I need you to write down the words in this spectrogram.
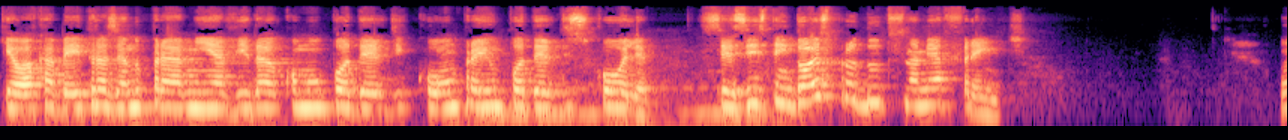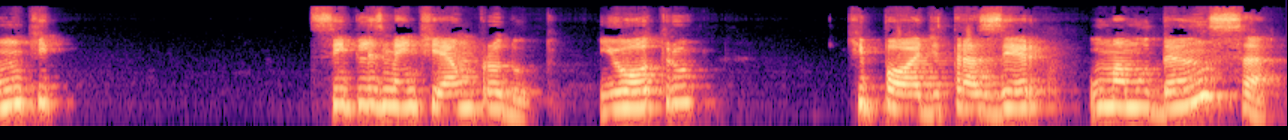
que eu acabei trazendo para a minha vida como um poder de compra e um poder de escolha. Se existem dois produtos na minha frente, um que simplesmente é um produto e outro que pode trazer uma mudança,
